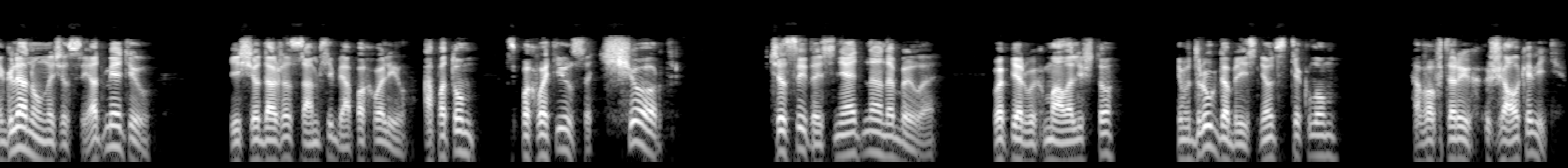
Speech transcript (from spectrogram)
Глянул на часы, отметил, еще даже сам себя похвалил, а потом спохватился. Черт! Часы-то снять надо было. Во-первых, мало ли что, вдруг доблеснет стеклом. А во-вторых, жалко ведь.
